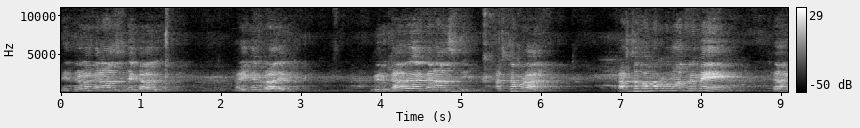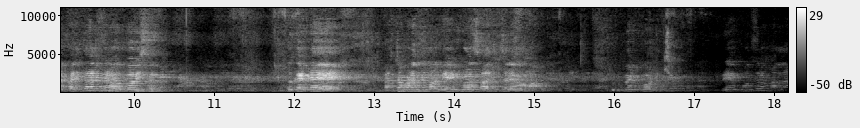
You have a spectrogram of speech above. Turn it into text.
నిద్రలో కనాల్సిందే కలలు. పైకేం రాలేదు మీరు కలగా కనాల్సింది. కష్టపడాలి. కష్టపడినప్పుడు మాత్రమే దాని ఫలితాన్ని మీరు అనుభవిస్తుంది ఎందుకంటే కష్టపడింది మనం ఏమి కూడా సాధించలేమమ్మా. గుర్తుపెట్టుకోండి. రేపు పొద్దున మళ్ళా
